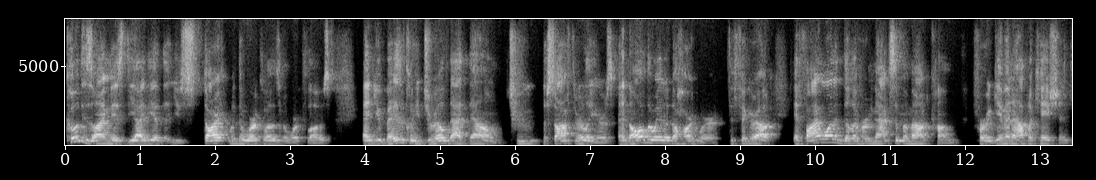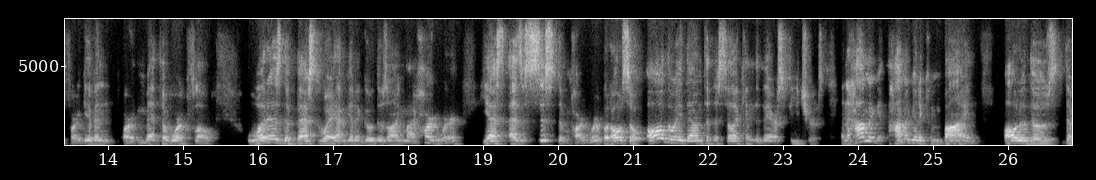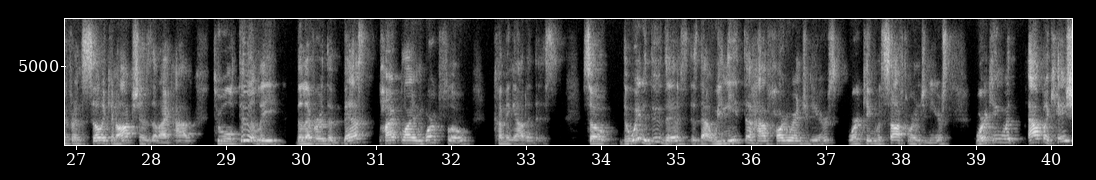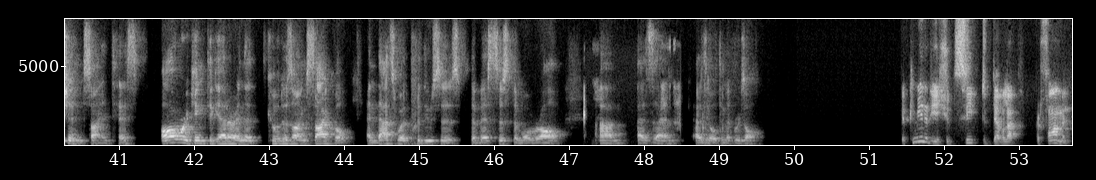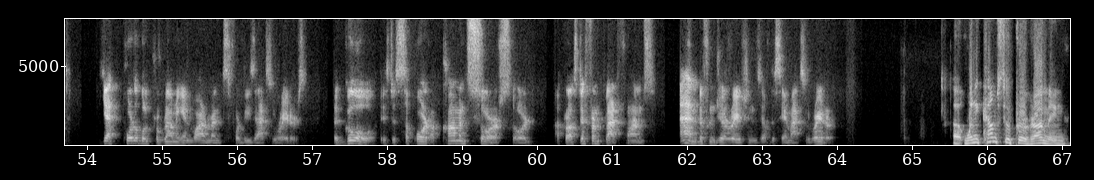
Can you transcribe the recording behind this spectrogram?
Co-design is the idea that you start with the workloads and the workflows, and you basically drill that down to the software layers and all the way to the hardware to figure out if I want to deliver maximum outcome for a given application, for a given or meta workflow, what is the best way I'm going to go design my hardware? Yes, as a system hardware, but also all the way down to the silicon, the various features. And how am I, how am I going to combine all of those different silicon options that I have to ultimately deliver the best pipeline workflow coming out of this? So the way to do this is that we need to have hardware engineers working with software engineers, working with application scientists, all working together in the co-design cycle, and that's what produces the best system overall um, as, um, as the ultimate result. The community should seek to develop performant yet portable programming environments for these accelerators. The goal is to support a common source code across different platforms and different generations of the same accelerator. Uh, when it comes to programming,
